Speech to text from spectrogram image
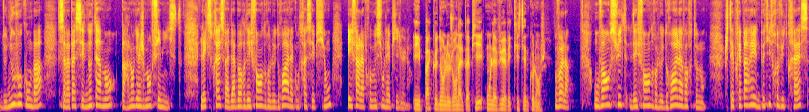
de nouveaux combats, ça va passer notamment par l'engagement féministe. L'Express va d'abord défendre le droit à la contraception et faire la promotion de la pilule. Et pas que dans le journal papier, on l'a vu avec Christiane Collange. Voilà. On va ensuite défendre le droit à l'avortement. Je t'ai préparé une petite revue de presse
